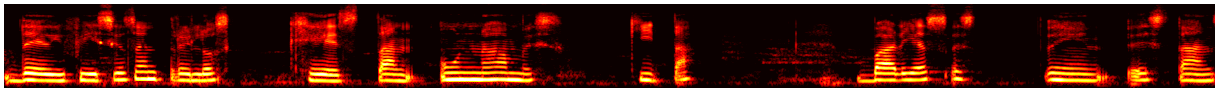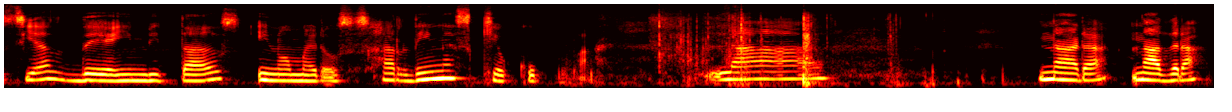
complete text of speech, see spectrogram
de edificios entre los que están una mezquita, varias estancias de invitados y numerosos jardines que ocupan la Nara, Nadra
